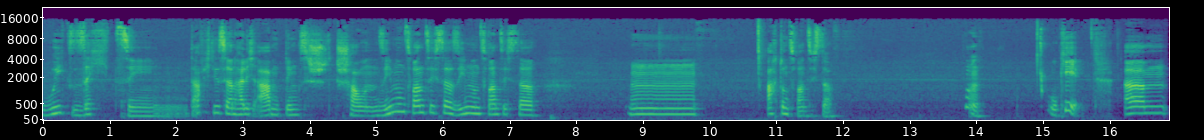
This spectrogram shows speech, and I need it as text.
Week 16. Darf ich dieses Jahr an Heiligabend Dings schauen? 27. 27. Hm, 28. Hm. Okay. Ähm,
